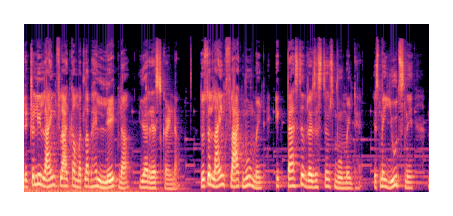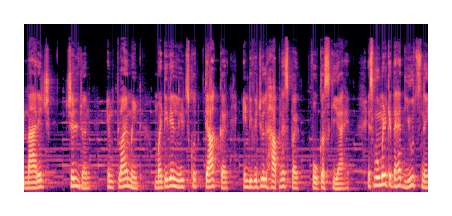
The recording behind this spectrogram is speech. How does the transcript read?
लिटरली लाइंग फ्लैट का मतलब है लेटना या रेस्ट करना। दोस्तों लाइंग फ्लैट मूवमेंट एक पैसिव रेजिस्टेंस मूवमेंट है। इसमें यूथ्स ने marriage children employment material needs को त्याग कर इंडिविजुअल हैप्पीनेस पर फोकस किया है। इस मूवमेंट के तहत यूथ्स ने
